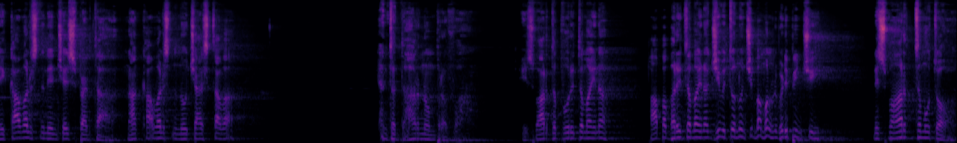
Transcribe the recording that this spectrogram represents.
నీకు కావలసింది నేను చేసి పెడతా. నాకు కావలసింది నువ్వు చేస్తావా? ఎంత దారుణం ప్రభా ఈ స్వార్థపూరితమైన పాపభరితమైన జీవితం నుంచి మమ్మల్ని విడిపించి నిస్వార్థముతో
